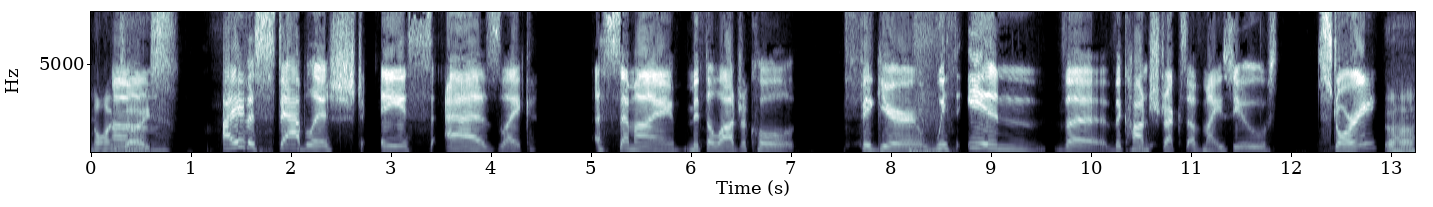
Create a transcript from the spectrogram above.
No, I'm Um, Zeiss. I have established Ace as like a semi mythological figure within the the constructs of my zoo story. Uh huh.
